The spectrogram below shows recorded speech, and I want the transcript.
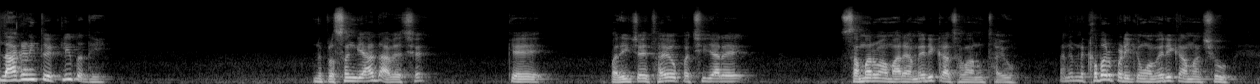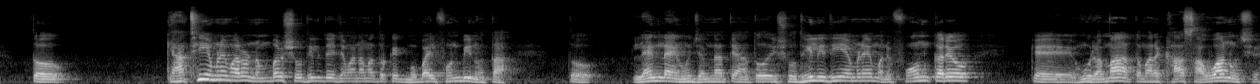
લાગણી તો એટલી બધી. ને પ્રસંગ યાદ આવે છે કે પરિચય થયો પછી જ્યારે સમરમાં મારે અમેરિકા થવાનું થયું અને એમને ખબર પડી કે હું અમેરિકામાં છું, તો ક્યાંથી એમણે મારો નંબર શોધી લીધો? એ જમાનામાં તો કંઈક મોબાઈલ ફોન બી નહોતા. તો લેન્ડલાઇન હું જેમના ત્યાં તો એ શોધી લીધી એમણે, મને ફોન કર્યો કે હું રમા, તમારે ખાસ આવવાનું છે.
